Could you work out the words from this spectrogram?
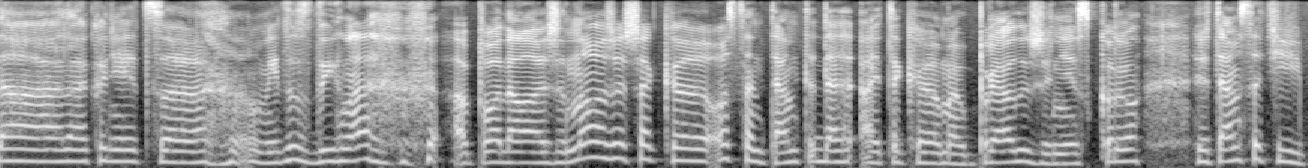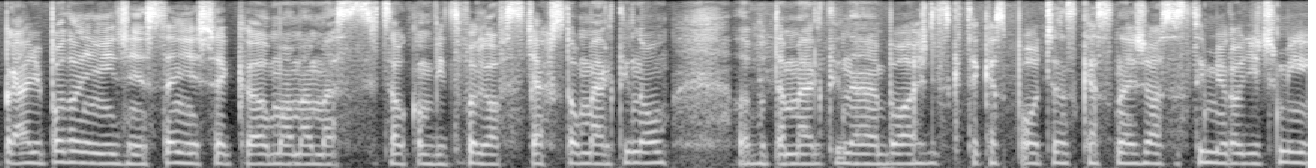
No a nakoniec uh, mi to zdvihla a povedala, že no, že však uh, ostaň tam, teda aj tak uh, majú pravdu, že neskoro, že tam sa ti pravdepodobne nič nestane, však moja mama si celkom vytvorila vzťah s tou Martinou, lebo tá Martina bola vždycky taká spoločenská, snažila sa s tými rodičmi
